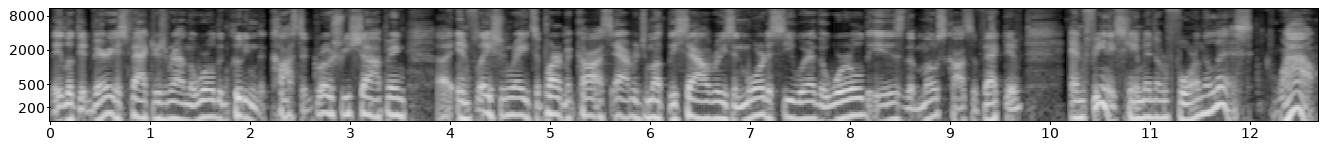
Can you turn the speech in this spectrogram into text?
They looked at various factors around the world, including the cost of grocery shopping, uh, inflation rates, apartment costs, average monthly salaries, and more to see where the world is the most cost effective. And Phoenix came in number four on the list. Wow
